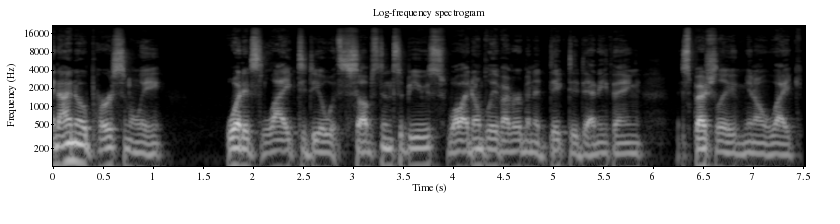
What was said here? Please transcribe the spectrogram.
And I know personally what it's like to deal with substance abuse. While I don't believe I've ever been addicted to anything, especially, you know, like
